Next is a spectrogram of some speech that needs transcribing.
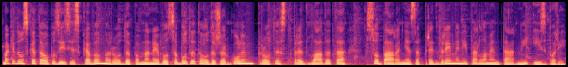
Македонската опозицијска ВМРО ДПМН во саботата одржа голем протест пред владата со барање за предвремени парламентарни избори.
